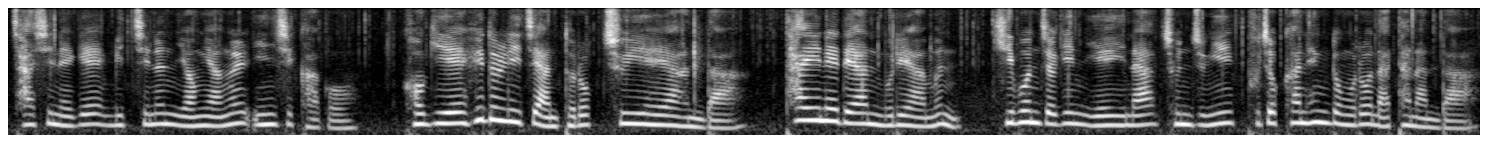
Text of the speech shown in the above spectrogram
자신에게 미치는 영향을 인식하고 거기에 휘둘리지 않도록 주의해야 한다. 타인에 대한 무례함은 기본적인 예의나 존중이 부족한 행동으로 나타난다.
